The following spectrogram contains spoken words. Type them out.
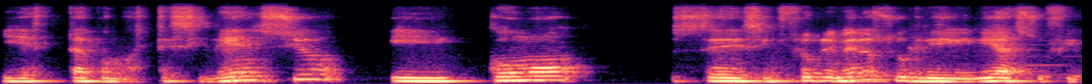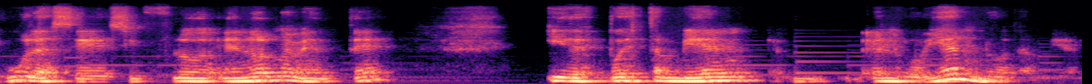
y esta, como este silencio y cómo se desinfló primero su credibilidad, su figura se desinfló enormemente y después también el gobierno también.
